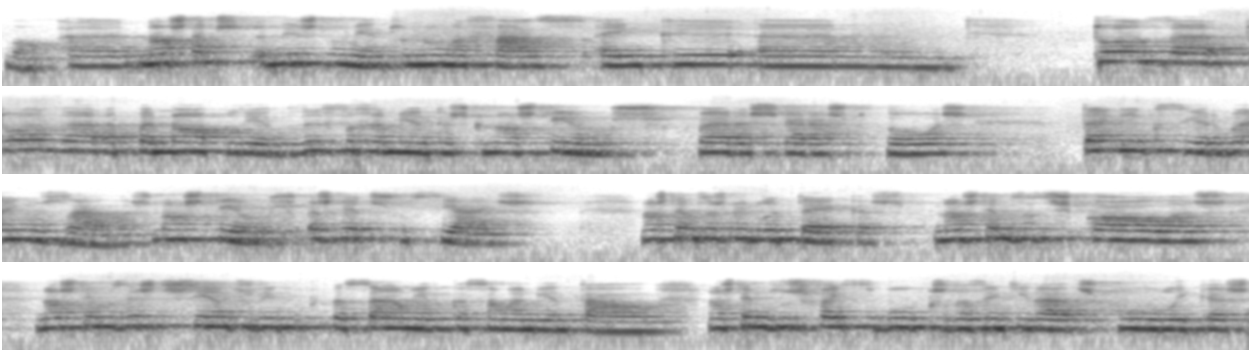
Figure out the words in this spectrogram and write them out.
Bom, uh, nós estamos neste momento numa fase em que um, toda, toda a panóplia de ferramentas que nós temos para chegar às pessoas têm que ser bem usadas. Nós temos as redes sociais, nós temos as bibliotecas, nós temos as escolas, nós temos estes centros de interpretação e educação ambiental, nós temos os Facebooks das entidades públicas,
